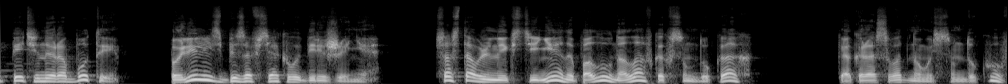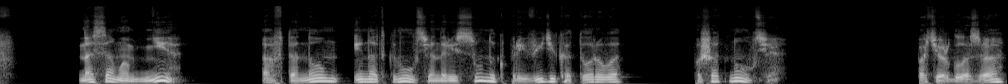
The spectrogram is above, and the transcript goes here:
Петины работы пылились безо всякого бережения, составленные к стене, на полу, на лавках, в сундуках. Как раз в одном из сундуков, на самом дне, автоном и наткнулся на рисунок, при виде которого пошатнулся. Потер глаза,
